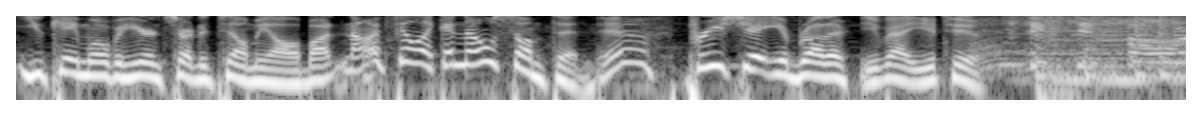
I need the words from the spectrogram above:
you came over here and started telling me all about it. Now I feel like I know something. Yeah. Appreciate you, brother. You bet. You too. Fix it for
